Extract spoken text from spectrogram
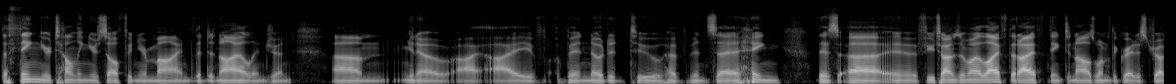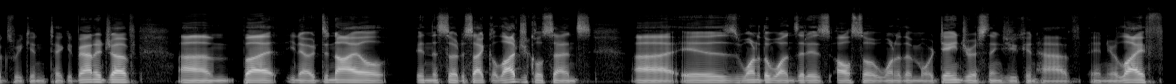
the thing you're telling yourself in your mind, the denial engine. Um, you know, I, I've been noted to have been saying this uh, a few times in my life that I think denial is one of the greatest drugs we can take advantage of. Um, but you know, denial in the sort of psychological sense uh, is one of the ones that is also one of the more dangerous things you can have in your life.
